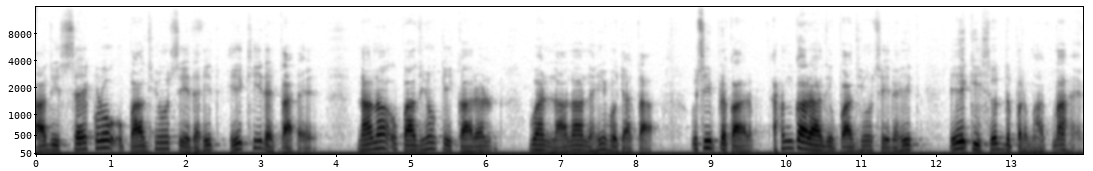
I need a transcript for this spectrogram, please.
आदि सैकड़ों उपाधियों से रहित एक ही रहता है। नाना उपाधियों के कारण वह नाना नहीं हो जाता। उसी प्रकार अहंकार आदि उपाधियों से रहित एक ही शुद्ध परमात्मा है।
